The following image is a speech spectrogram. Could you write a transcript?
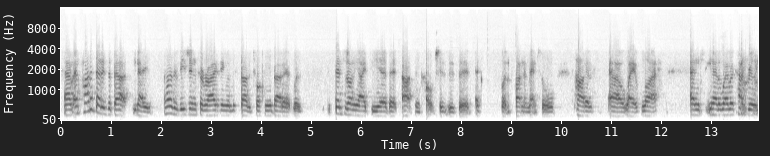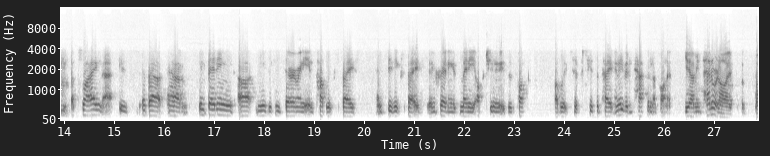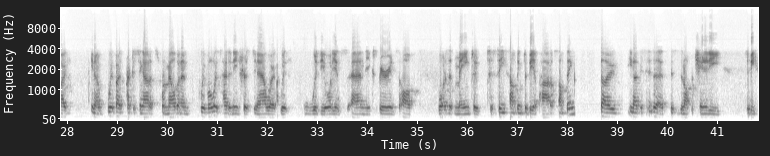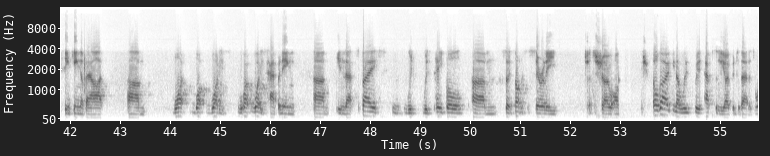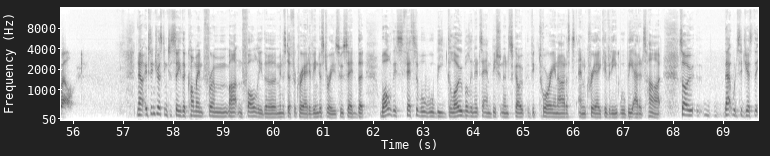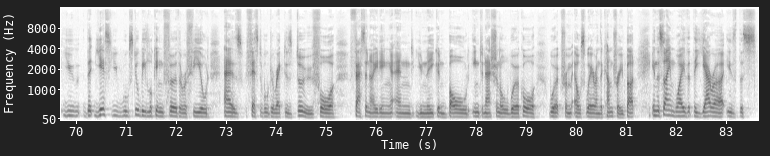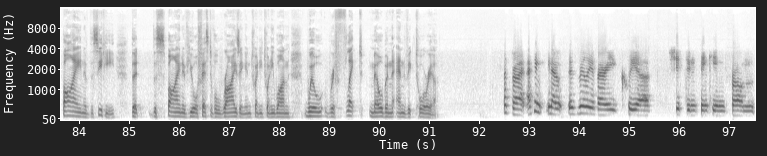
Um, and part of that is about, you know, part of the vision for Rising when we started talking about it was centered on the idea that arts and cultures is a, a fundamental part of our way of life. And, you know, the way we're kind of really applying that is about um, embedding art, music and ceremony in public space and civic space and creating as many opportunities as possible for public to participate and even happen upon it. Yeah, I mean, Hannah and I are both, you know, we're both practicing artists from Melbourne and we've always had an interest in our work with, with the audience and the experience of what does it mean to, to see something, to be a part of something? So, you know, this is a this is an opportunity to be thinking about um, what what what is what what is happening um, in that space with with people. Um, so it's not necessarily just a show on. Although you know we're, we're absolutely open to that as well. Now, it's interesting to see the comment from Martin Foley, the Minister for Creative Industries, who said that while this festival will be global in its ambition and scope, Victorian artists and creativity will be at its heart. So that would suggest that you that yes, you will still be looking further afield as festival directors do for fascinating and unique and bold international work or work from elsewhere in the country. But in the same way that the Yarra is the spine of the city, that the spine of your festival Rising in 2021 will reflect Melbourne and Victoria. That's right. I think, you know, there's really a very clear shift in thinking from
